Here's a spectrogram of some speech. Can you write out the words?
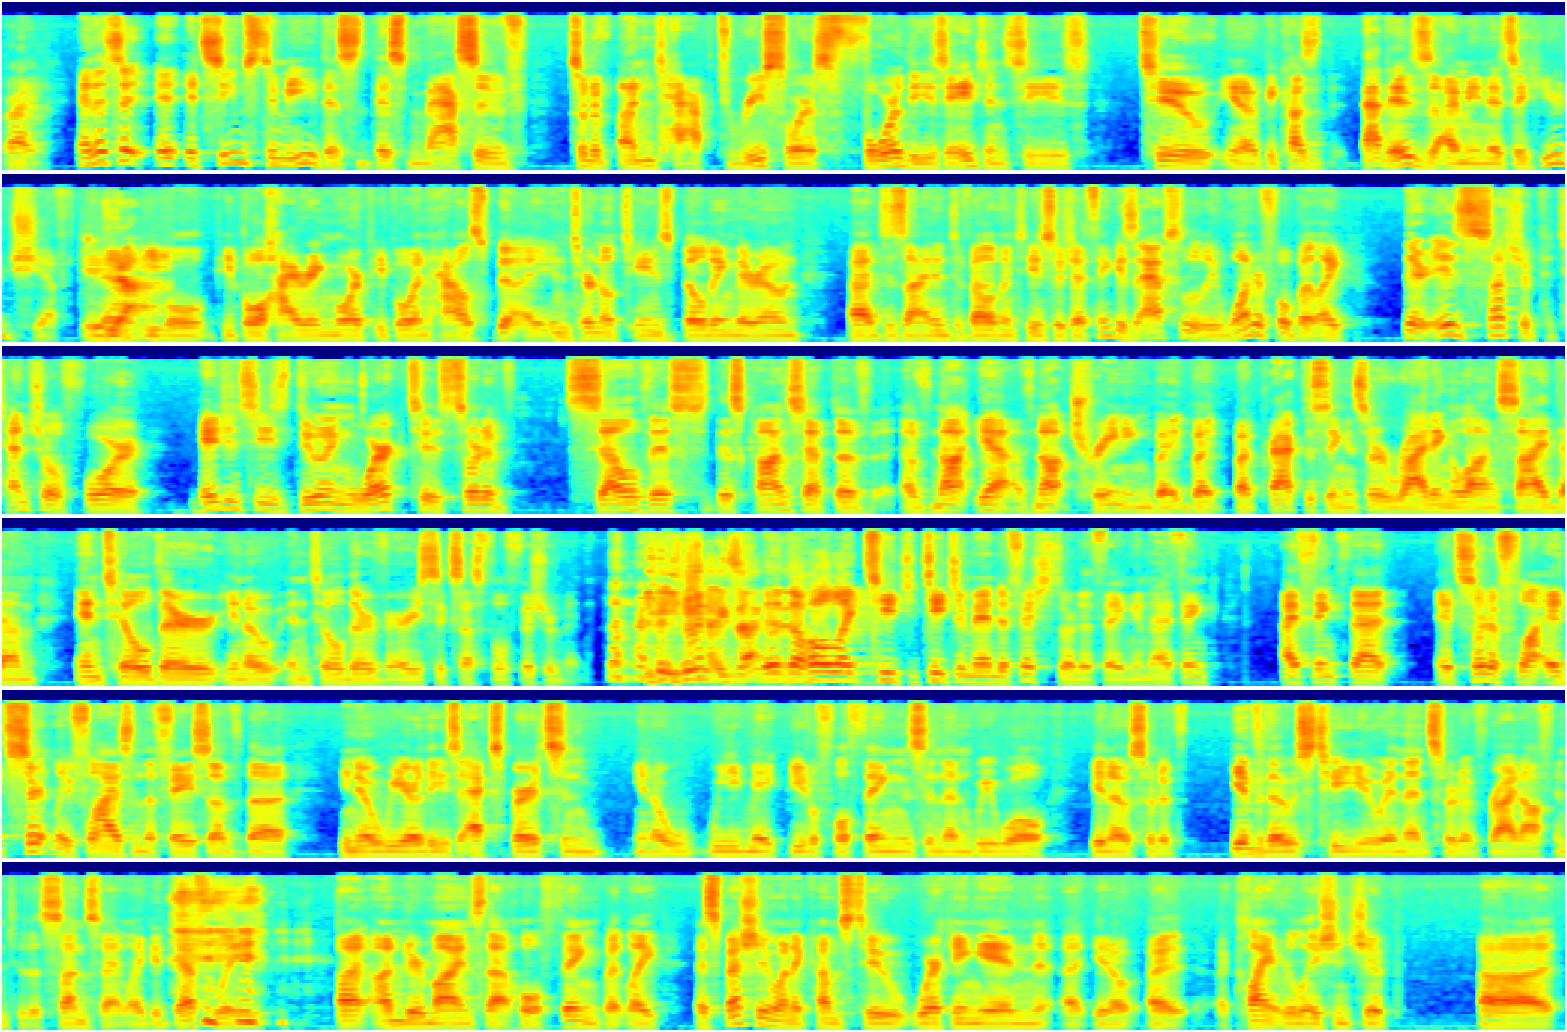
Right. And it's a, it, it seems to me this this massive sort of untapped resource for these agencies to you know because that is i mean it's a huge shift you know, yeah. people people hiring more people in house internal teams building their own uh, design and development teams which i think is absolutely wonderful but like there is such a potential for agencies doing work to sort of sell this this concept of of not yeah of not training but but but practicing and sort of riding alongside them until they're you know until they're very successful fishermen. yeah, exactly. The, the, whole like teach teach a man to fish sort of thing, and I think I think that it sort of fly it certainly flies in the face of the you know we are these experts and you know we make beautiful things and then we will you know sort of give those to you and then sort of ride off into the sunset. Like it definitely uh, undermines that whole thing, but like especially when it comes to working in uh, you know a, a client relationship uh,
